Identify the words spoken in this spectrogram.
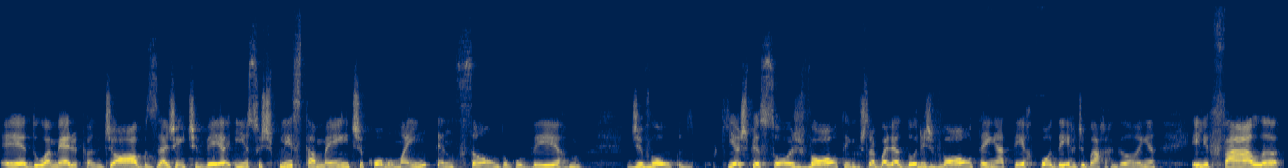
é, do American Jobs, a gente vê isso explicitamente como uma intenção do governo de que as pessoas voltem, os trabalhadores voltem a ter poder de barganha. Ele fala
